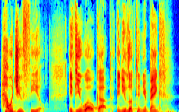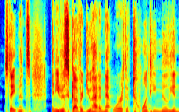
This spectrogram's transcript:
How would you feel if you woke up and you looked in your bank statements and you discovered you had a net worth of $20 million?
